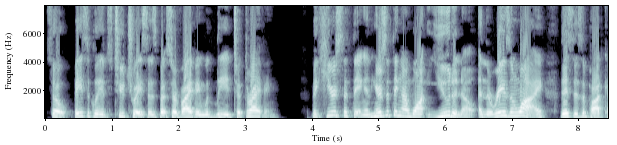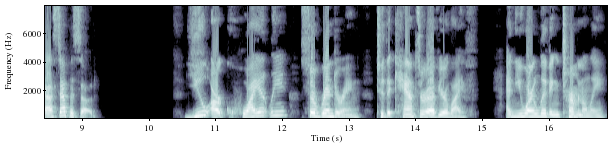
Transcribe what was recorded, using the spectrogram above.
So basically, it's two choices, but surviving would lead to thriving. But here's the thing, and here's the thing I want you to know, and the reason why this is a podcast episode. You are quietly surrendering to the cancer of your life, and you are living terminally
